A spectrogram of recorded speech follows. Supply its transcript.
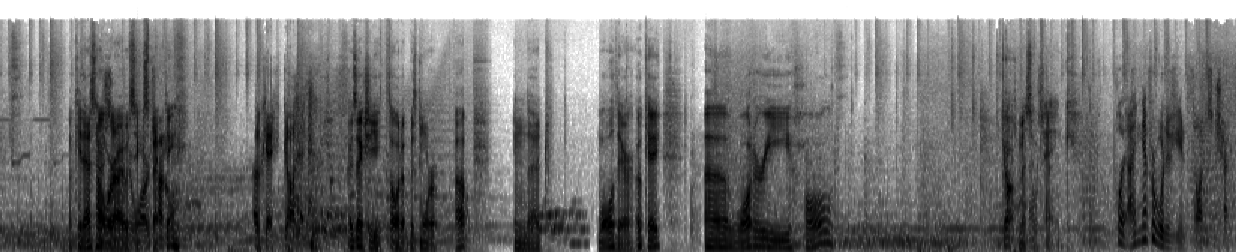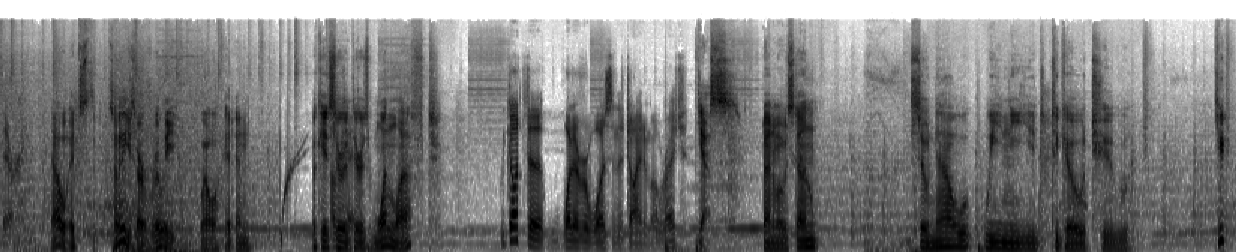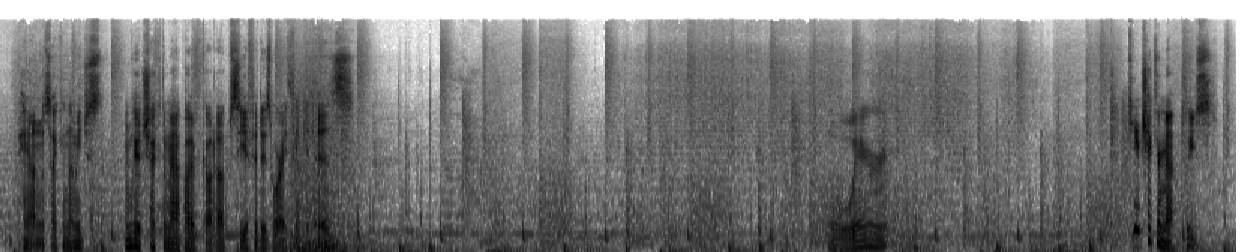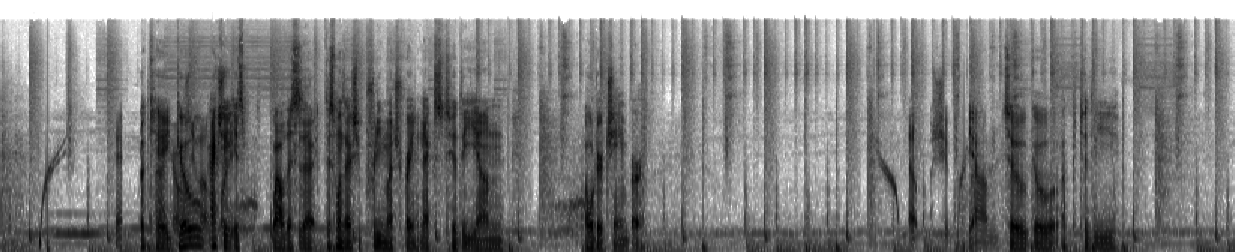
Okay, that's not there's where I was expecting. tunnel. okay, go ahead. I was actually thought it was more up in that wall there. Okay. Uh, watery hall. Got missile That's tank. Boy, I never would have even thought to check there. No, it's some of these are really well hidden. Okay, so Okay. there's one left. We got the whatever was in the dynamo, right? Yes, dynamo is done. So now we need to go to. You hang on a second. Let me just. I'm gonna check the map I've got up, see if it is where I think it is. Where? Can you check your map, please? Okay. Okay, here, I'll zoom go. Actually, it's wow. This is a. This one's actually pretty much right next to the um, elder chamber. Oh, shoot. Yeah. Um, So go up to the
